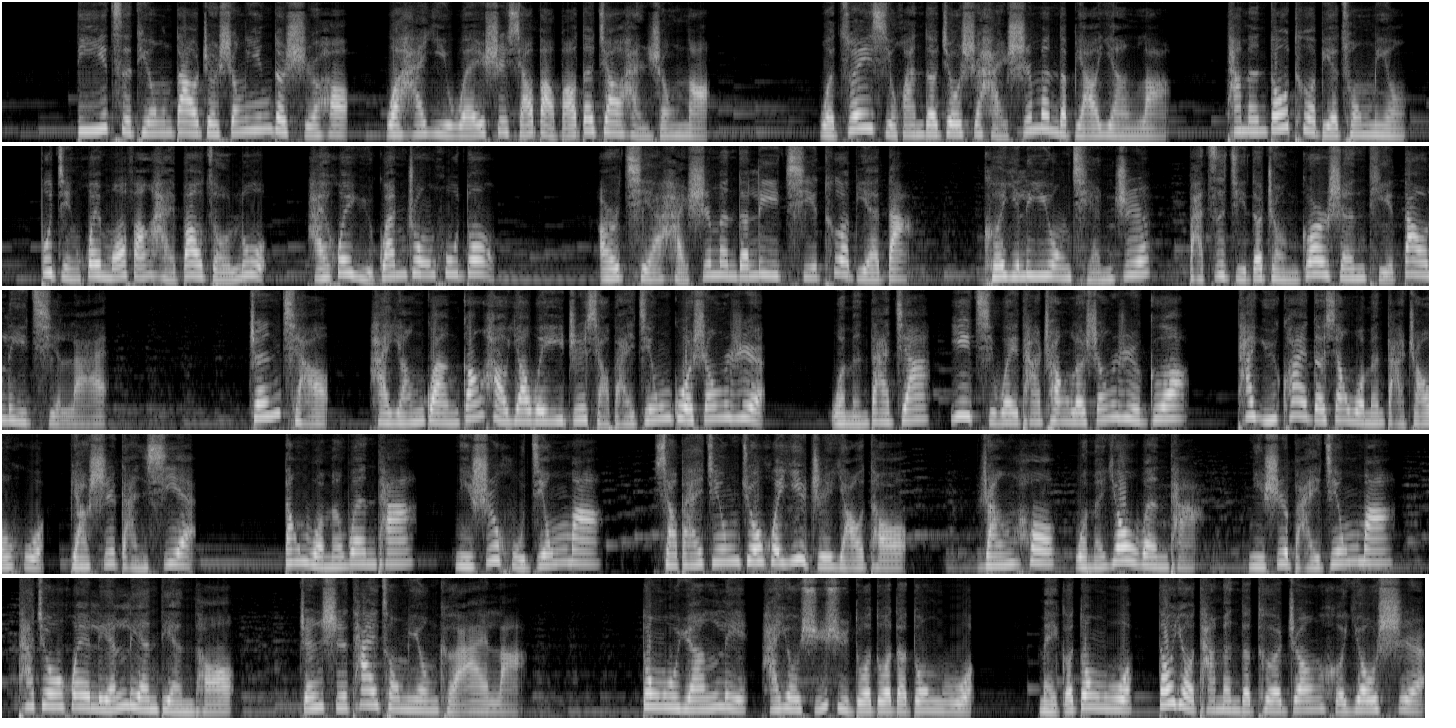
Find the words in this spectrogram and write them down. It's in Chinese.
第一次听到这声音的时候。我还以为是小宝宝的叫喊声呢。我最喜欢的就是海狮们的表演了，他们都特别聪明，不仅会模仿海豹走路，还会与观众互动。而且海狮们的力气特别大，可以利用前肢把自己的整个身体倒立起来。真巧。海洋馆刚好要为一只小白鲸过生日，我们大家一起为它唱了生日歌。它愉快地向我们打招呼，表示感谢。当我们问他：“你是虎鲸吗？”小白鲸就会一直摇头。然后我们又问他：“你是白鲸吗？”它就会连连点头。真是太聪明可爱啦！动物园里还有许许多多的动物，每个动物都有它们的特征和优势。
